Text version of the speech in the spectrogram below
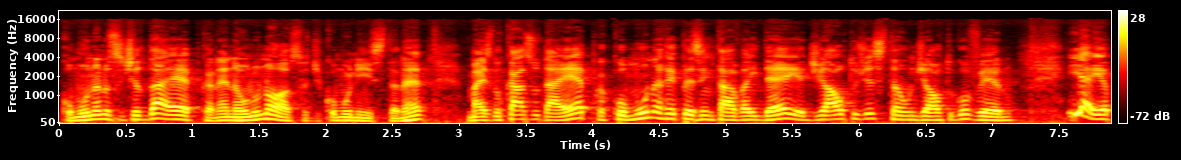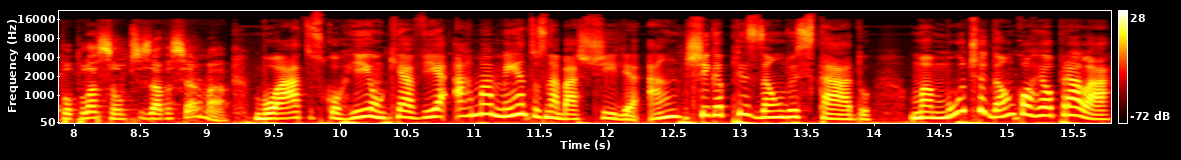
Comuna no sentido da época, né? Não no nosso, de comunista, né? Mas no caso da época, comuna representava a ideia de autogestão, de autogoverno. E aí a população precisava se armar. Boatos corriam que havia armamentos na Bastilha, a antiga prisão do Estado. Uma multidão correu para lá,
